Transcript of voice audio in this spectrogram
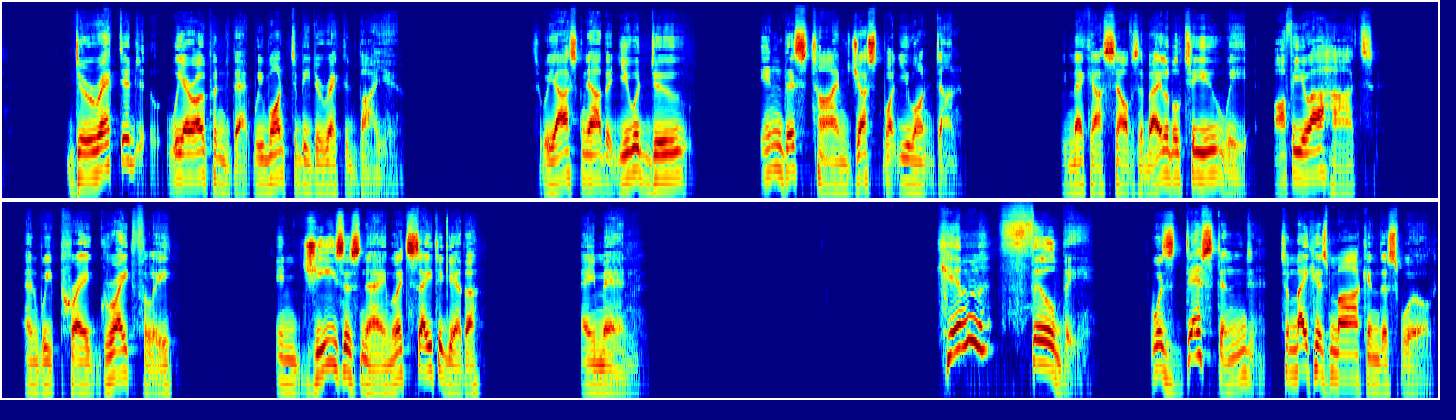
Directed, we are open to that. We want to be directed by you. So we ask now that you would do in this time just what you want done. We make ourselves available to you, we offer you our hearts, and we pray gratefully in Jesus' name. Let's say together, Amen. Kim Philby was destined to make his mark in this world.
